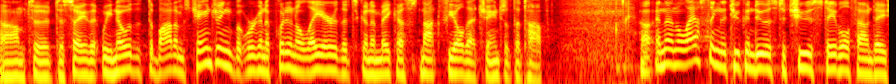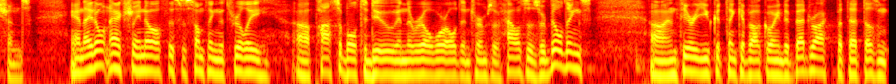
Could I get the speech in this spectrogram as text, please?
um, to, to say that we know that the bottom's changing, but we're going to put in a layer that's going to make us not feel that change at the top. Uh, and then the last thing that you can do is to choose stable foundations. And I don't actually know if this is something that's really uh, possible to do in the real world in terms of houses or buildings. Uh, in theory, you could think about going to bedrock, but that doesn't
